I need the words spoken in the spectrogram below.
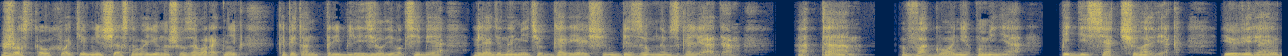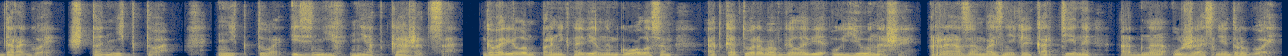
Жестко ухватив несчастного юношу за воротник, капитан приблизил его к себе, глядя на Митю горящим безумным взглядом. «А там, в вагоне у меня...» Пятьдесят человек. И уверяю, дорогой, что никто, никто из них не откажется. Говорил он проникновенным голосом, от которого в голове у юноши разом возникли картины, одна ужаснее другой.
